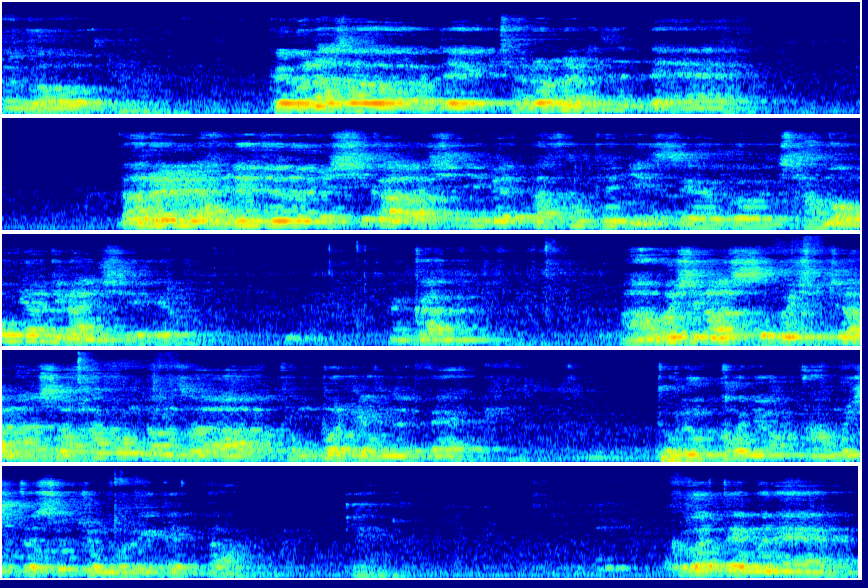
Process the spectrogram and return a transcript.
그리고 그리고 나서 이제 결혼을 했는데 나를 알려주는 시가 시집에 딱 한 편이 있어요. 그 잠옥년이라는 시예요. 그러니까 아무 시나 쓰고 싶지 않아서 학원 강사 돈벌이를 했는데 돈은커녕 아무 시도 쓸 줄 모르게 됐다. 예. 그것 때문에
